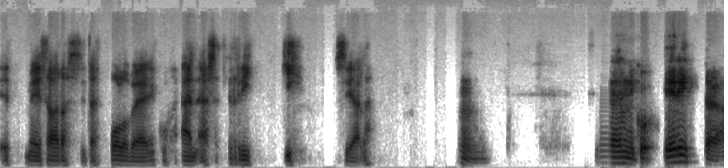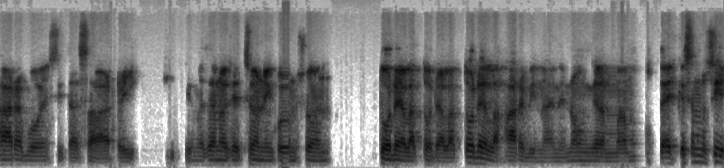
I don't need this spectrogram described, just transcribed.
et me ei saada sitä polvea niin kuin NS-rikki siellä? Hmm. Niin kuin erittäin harvoin sitä saa rikki. Mä sanoisin, että se on, niin kuin, se on todella, todella, todella harvinainen ongelma, mutta ehkä semmoisia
